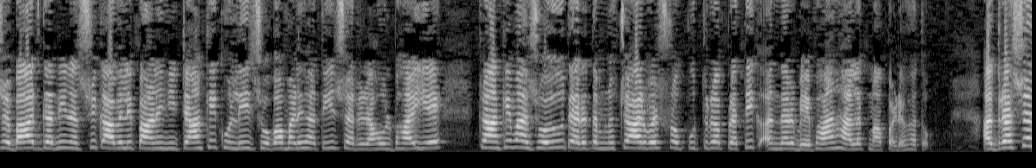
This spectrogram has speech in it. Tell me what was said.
જે બાદ ઘરની નજીક આવેલી પાણીની ટાંકી ખુલ્લી જોવા મળી હતી. જ્યારે રાહુલભાઈએ ટાંકીમાં જોયું, ત્યારે તેમનો ચાર વર્ષનો પુત્ર પ્રતિક અંદર બેભાન હાલતમાં પડ્યો હતો. આ દ્રશ્ય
